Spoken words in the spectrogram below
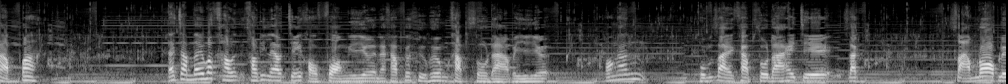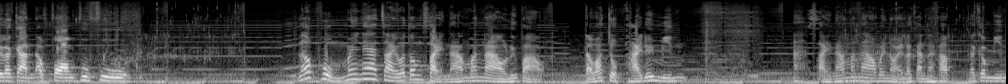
รัปป่ะและจำได้ว่าเขาเขาที่แล้วเจ๊ขอฟองเยอะๆนะครับ ก็คือเพิ่มขับโซดาไปเยอะๆ เพราะงั้นผมใส่ขับโซดาให้เจ๊สักสามรอบเลยละกัน เอาฟองฟูๆ แล้วผมไม่แน่ใจว่าต้องใส่น้ำมะนาวหรือเปล่า แต่ว่าจบท้ายด้วยมิ้นท์ อะใส่น้ำมะนาวไปหน่อยแล้วกันนะครับ แล้วก็มิ้น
